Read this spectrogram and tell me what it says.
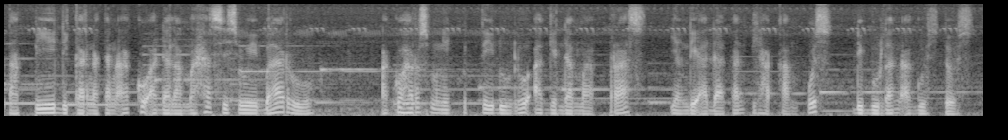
Tapi dikarenakan aku adalah mahasiswi baru, aku harus mengikuti dulu agenda mapras yang diadakan pihak kampus di bulan Agustus.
